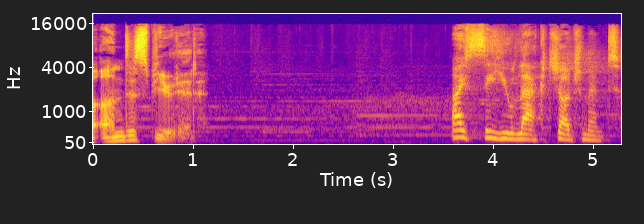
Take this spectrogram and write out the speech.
undisputed. I see you lack judgment.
